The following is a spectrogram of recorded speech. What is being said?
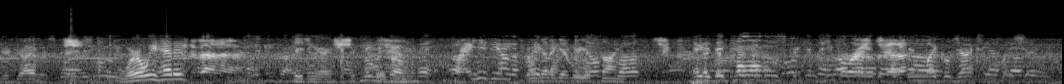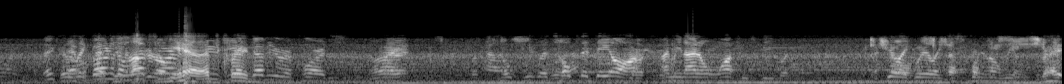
Your driver's Where are we headed? staging area. Easy on the I'm gonna get reassigned. Hey, did they pull all those freaking people out of the freaking Michael Jackson place yet? There was like We're going to the 1,500 Luxor. Yeah, that's crazy. GFW reports. All right. Let's hope, let's hope that they are. I mean, I don't want them to be, but I feel like we're like just spinning on wheels. Right.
